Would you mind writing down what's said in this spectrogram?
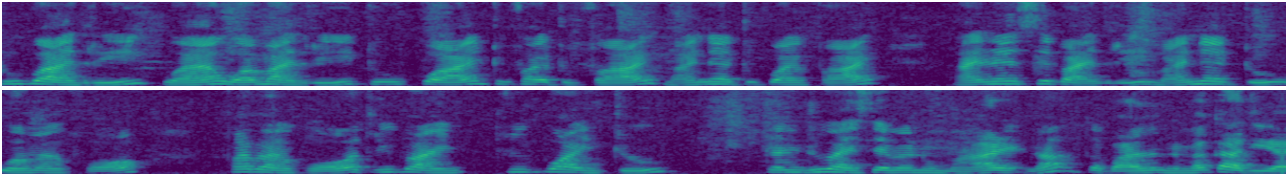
2.3 1 1.3 2.2525 -2.5 -6.3 -2 1.4 5.4 3.2 22.7တို့မှာတဲ့နော်ဒါပါနံပါတ်ကကြီးက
